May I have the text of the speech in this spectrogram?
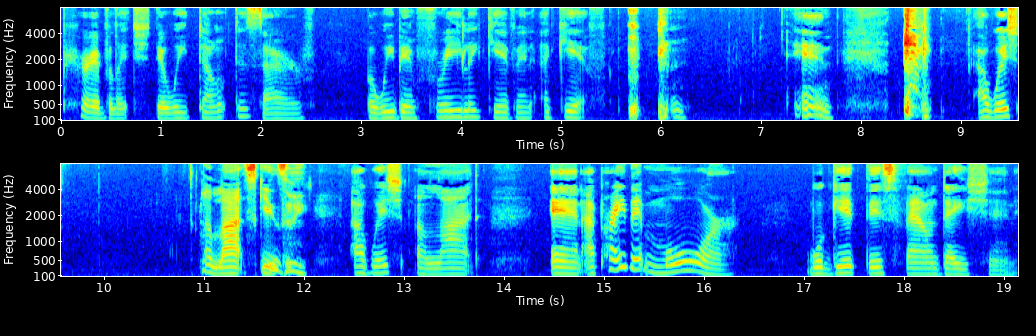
privilege that we don't deserve but we've been freely given a gift. and I wish a lot, excuse me, I wish a lot. And I pray that more will get this foundation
